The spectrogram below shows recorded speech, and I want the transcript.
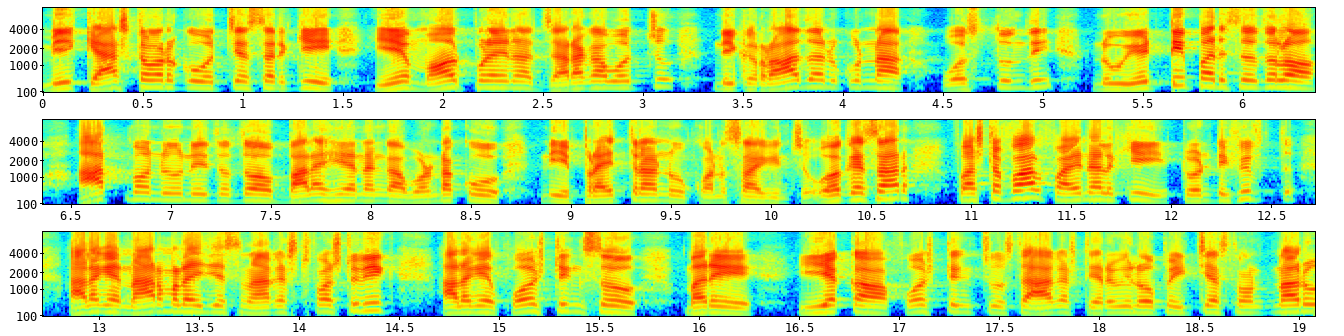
మీ క్యాస్ట్ వరకు వచ్చేసరికి ఏ మార్పులైనా జరగవచ్చు. నీకు రాదనుకున్న వస్తుంది. నువ్వు ఎట్టి పరిస్థితుల్లో ఆత్మన్యూనతతో బలహీనంగా ఉండకు నీ ప్రయత్నాన్ని నువ్వు కొనసాగించు. Okay sir? First of all ఫైనల్కి ట్వంటీ ఫిఫ్త్ అలాగే నార్మలైజేషన్ ఆగస్ట్ ఫస్ట్ వీక్ అలాగే పోస్టింగ్స్ మరి ఈ యొక్క పోస్టింగ్ చూస్తే ఆగస్ట్ ఇరవై లోపు ఇచ్చేస్తూ ఉంటున్నారు.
